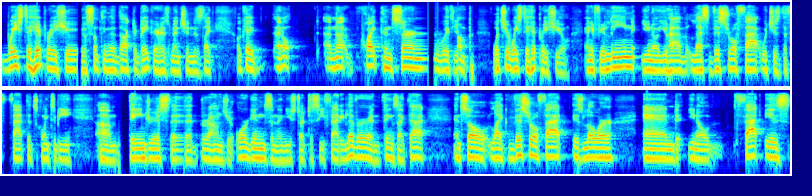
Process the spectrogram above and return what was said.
waist to hip ratio, is something that Dr. Baker has mentioned is like, okay, I don't I'm not quite concerned with your. What's your waist to hip ratio? And if you're lean, you know, you have less visceral fat, which is the fat that's going to be um, dangerous that, that surrounds your organs. And then you start to see fatty liver and things like that. And so, like, visceral fat is lower. And, you know, fat is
